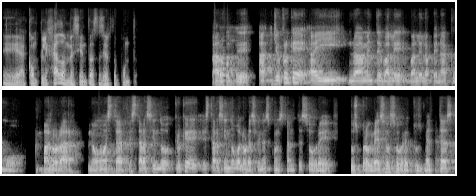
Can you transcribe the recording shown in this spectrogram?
eh, acomplejado me siento hasta cierto punto. Claro, eh, ah, yo creo que ahí nuevamente vale, vale la pena como valorar, ¿no? Estar, estar haciendo, creo que estar haciendo valoraciones constantes sobre tus progresos, sobre tus metas,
